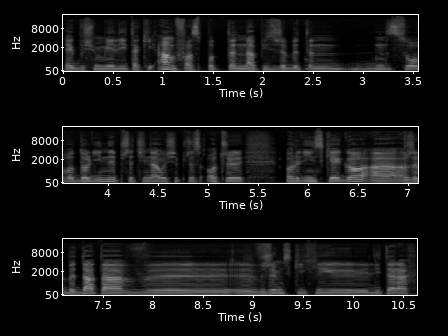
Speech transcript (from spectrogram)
jakbyśmy mieli taki amfas pod ten napis, żeby ten słowo doliny przecinały się przez oczy Orlińskiego, a, a żeby data w, w rzymskich y, literach,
